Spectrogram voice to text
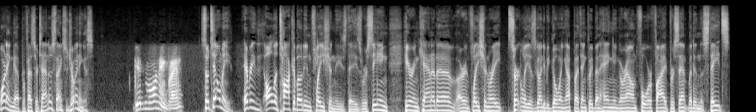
Morning, uh, Professor Tannous. Thanks for joining us. Good morning, Brent. So tell me, every all the talk about inflation these days, we're seeing here in Canada, our inflation rate certainly is going to be going up. I think we've been hanging around four or five percent, but in the states,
